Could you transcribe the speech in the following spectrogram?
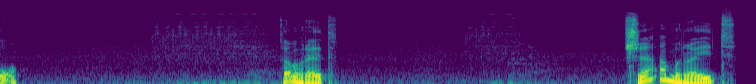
О. Це апгрейд. Ще апгрейд.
